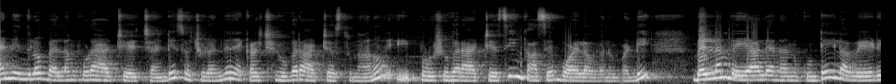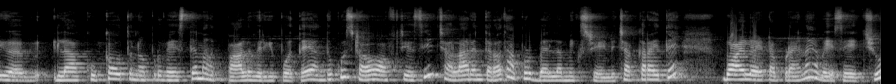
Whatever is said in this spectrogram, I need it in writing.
అండ్ ఇందులో బెల్లం కూడా యాడ్ చేయొచ్చండి. సో చూడండి నేను ఇక్కడ షుగర్ యాడ్ చేస్తున్నాను. ఇప్పుడు షుగర్ యాడ్ చేసి ఇంకాసేపు బాయిల్ అవ్వనివ్వండి. బెల్లం వేయాలి అని అనుకుంటే ఇలా వేడిగా ఇలా కుక్ అవుతున్నప్పుడు వేస్తే మనకు పాలు విరిగిపోతాయి. అందుకు స్టవ్ ఆఫ్ చేసి చల్లారిన తర్వాత అప్పుడు బెల్లం మిక్స్ చేయండి. చక్కెర అయితే బాయిల్ అయ్యేటప్పుడైనా వేసేయచ్చు.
